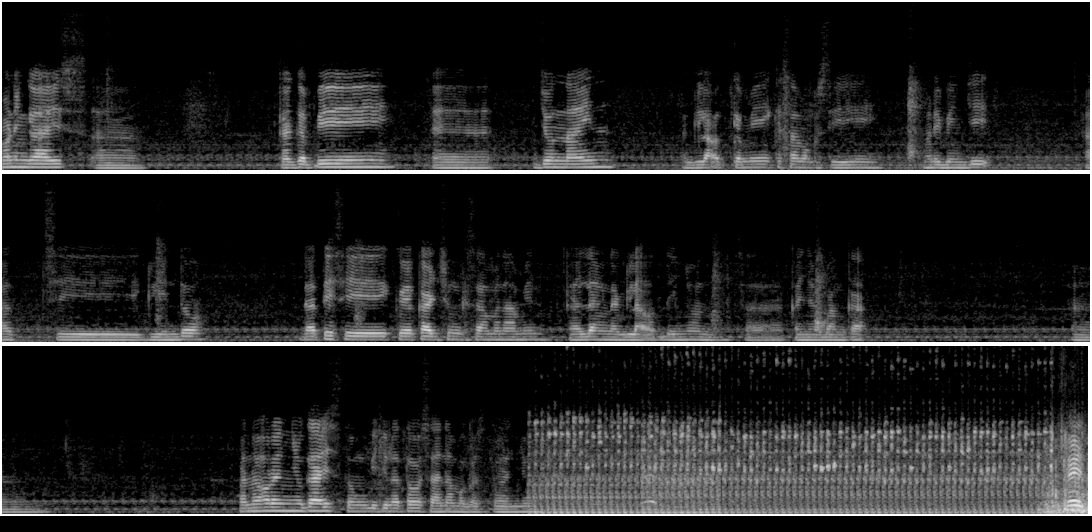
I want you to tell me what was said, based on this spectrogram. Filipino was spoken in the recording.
morning guys. Ah, kagabi, eh, June 9, naglaot kami kasama ko si Maribenji at si Glindo. Dati si Kuya Cards yung kasama namin. Kaya lang naglaot din yun sa kanyang bangka. Um, panoorin nyo guys tong video na to. Sana magustuhan nyo. Glenn!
